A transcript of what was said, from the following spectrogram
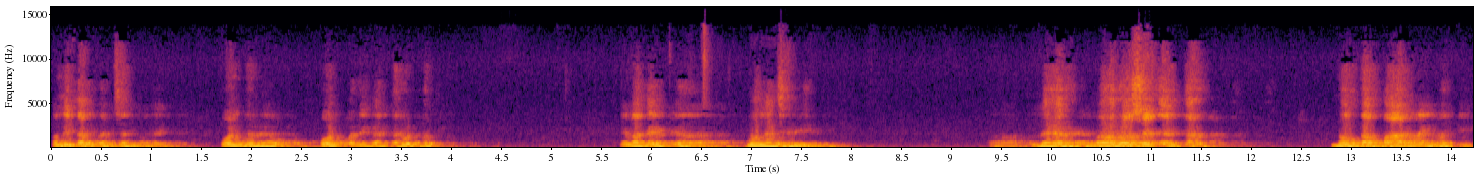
અમિતાભ બચ્ચનનો કંઈક કોણ બન્યો કોણ બનેગા કરોડપતિ એમાં કંઈક બોલે છે લહેર લહેરો સે ડરકર નૌકા પાર નહીં હોતી.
